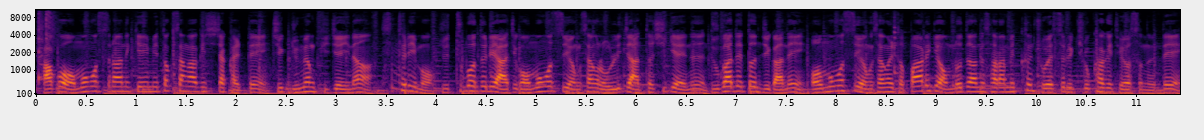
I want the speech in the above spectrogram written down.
과거 어몽어스라는 게임이 떡상하기 시작할 때 즉 유명 BJ나 streamer, 유튜버들이 아직 어몽어스 영상을 올리지 않던 시기에는 누가 됐던지 간에 어몽어스 영상을 더 빠르게 업로드하는 사람이 큰 조회수를 기록하게 되었었는데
